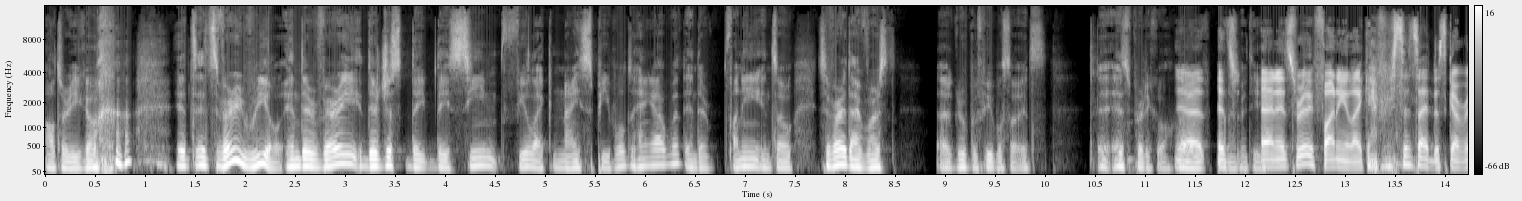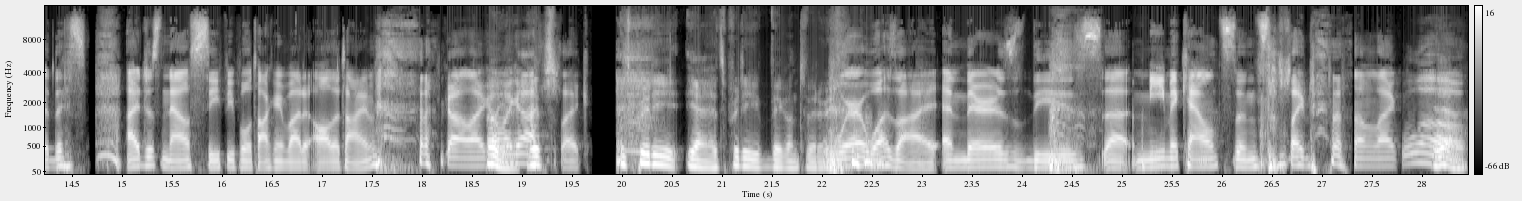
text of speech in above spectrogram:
alter ego. it's it's very real, and they're very they're just they they seem feel like nice people to hang out with, and they're funny, and so it's a very diverse uh, group of people. So it's it's pretty cool. Yeah, it's and it's really funny. Like ever since I discovered this, I just now see people talking about it all the time. I'm kind of like, Oh, oh, my yeah. gosh, It's- like it's pretty yeah, it's pretty big on Twitter. where was I? And there's these uh, meme accounts and stuff like that. And I'm like, whoa,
